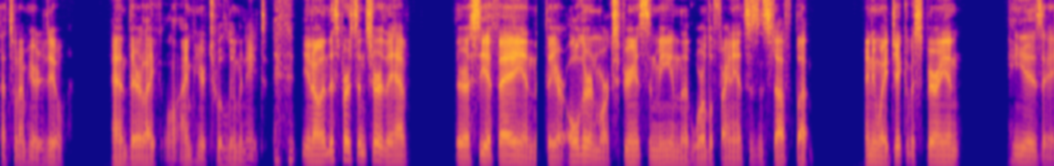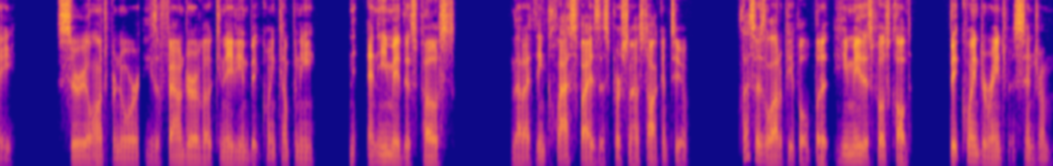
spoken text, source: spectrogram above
That's what I'm here to do." And they're like, "Well, I'm here to illuminate," you know. And this person, sure, they have they're a CFA and they are older and more experienced than me in the world of finances and stuff. But anyway, Jacob Asparian, he is a serial entrepreneur. He's a founder of a Canadian Bitcoin company and he made this post that I think classifies this person I was talking to, classifies a lot of people, but it, he made this post called Bitcoin Derangement Syndrome,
